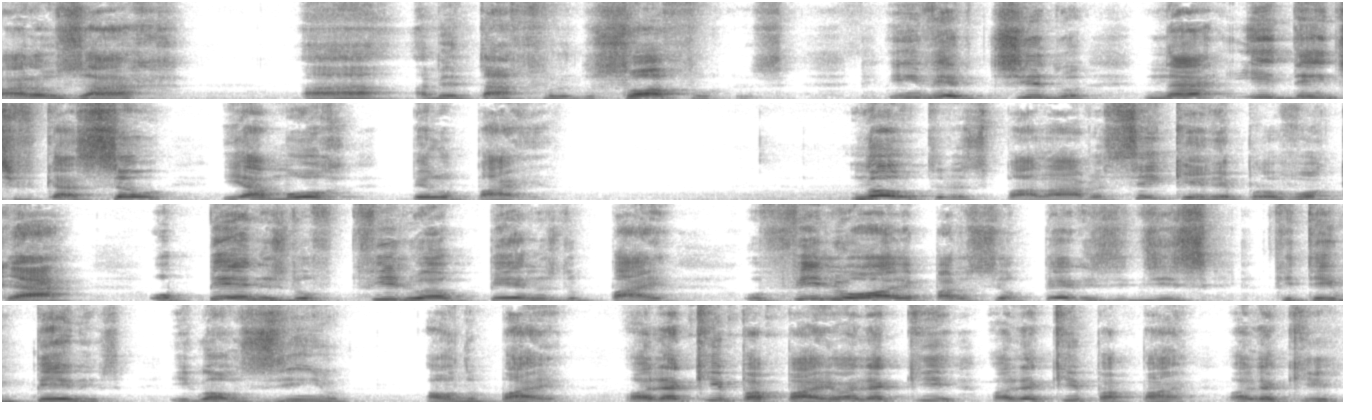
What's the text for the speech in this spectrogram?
para usar a, a metáfora do Sófocles, invertido na identificação e amor pelo pai. Noutras palavras, sem querer provocar, o pênis do filho é o pênis do pai o filho olha para o seu pênis e diz que tem um pênis igualzinho ao do pai. Olha aqui, papai, olha aqui, olha aqui, papai, olha aqui.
